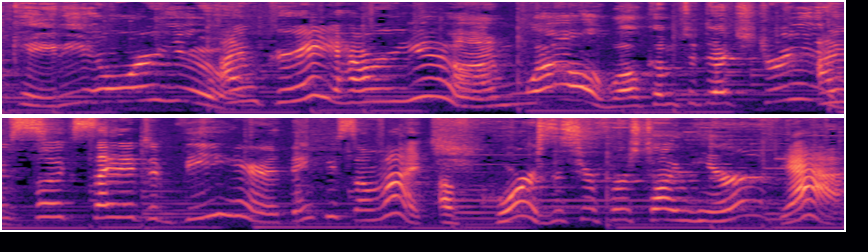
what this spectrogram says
Hi, Caitie. How are you? I'm great. How are you? I'm well. Welcome to Dutch Dreams. I'm so excited to be here. Thank you so much. Of course. Is this your first time here? Yeah.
